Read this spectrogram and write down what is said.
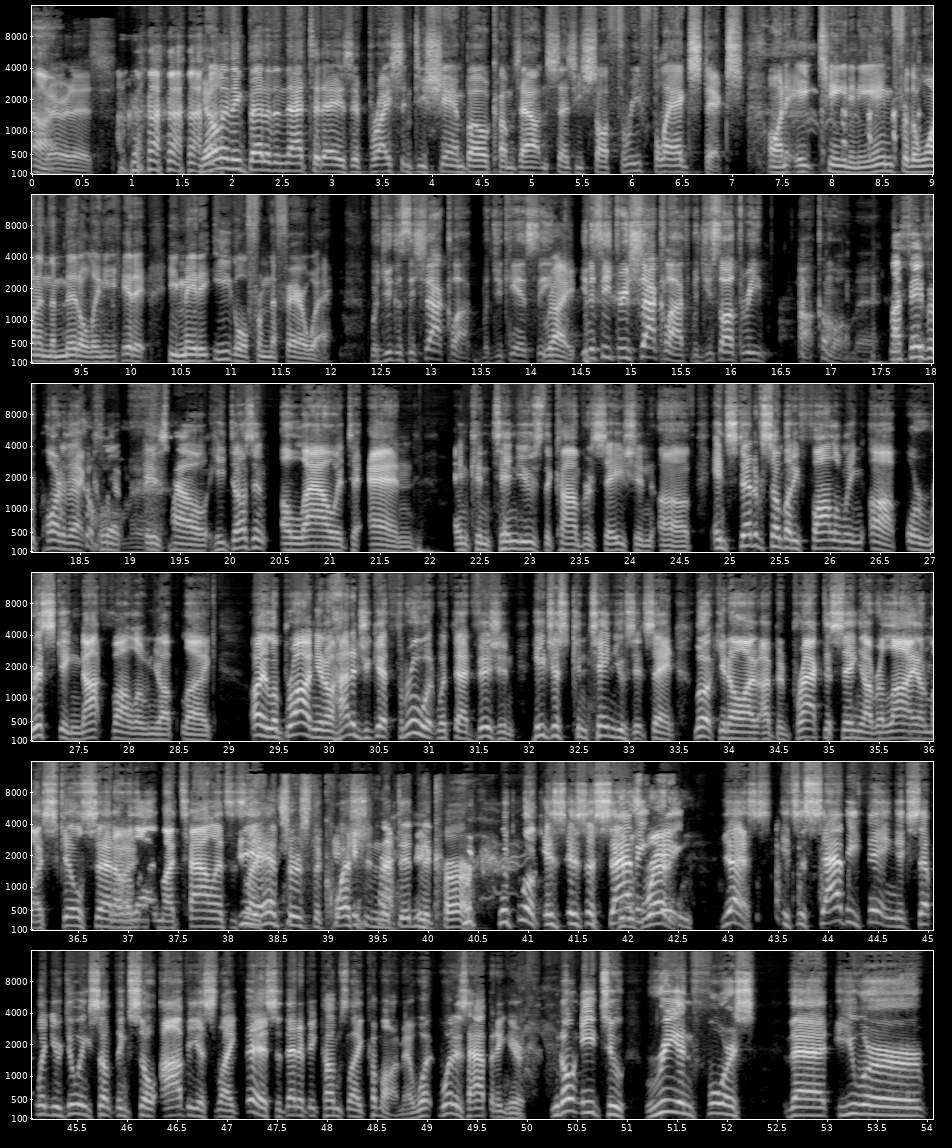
There it is. the only thing better than that today is if Bryson DeChambeau comes out and says he saw three flag sticks on 18 and he aimed for the one in the middle and he hit it. He made an eagle from the fairway. But you can see shot clock, but you can't see. Right. You didn't see three shot clocks, but you saw three. Oh, come on, man. My favorite part of that Come clip on, is how he doesn't allow it to end and continues the conversation of instead of somebody following up or risking not following up, like, all right, LeBron, you know, how did you get through it with that vision? He just continues it saying, look, you know, I, have been practicing. I rely on my skill set. I rely on my talents. It's He like, answers the question that didn't occur. which, which, look is is a savvy thing. Yes, it's a savvy thing, except when you're doing something so obvious like this, and then it becomes like, come on, man, what what is happening here? You don't need to reinforce that you were,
